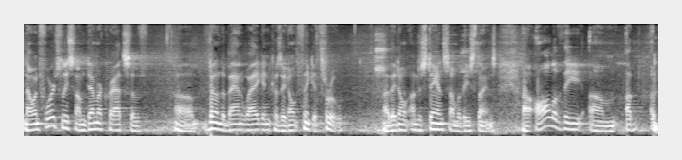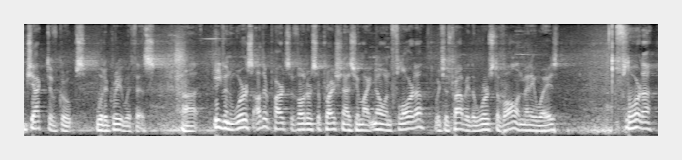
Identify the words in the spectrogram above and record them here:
Now, unfortunately, some Democrats have uh, been on the bandwagon because they don't think it through. Uh, they don't understand some of these things. Uh, all of the um, ob- objective groups would agree with this. Uh, even worse, other parts of voter suppression, as you might know, in Florida, which is probably the worst of all in many ways, Florida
